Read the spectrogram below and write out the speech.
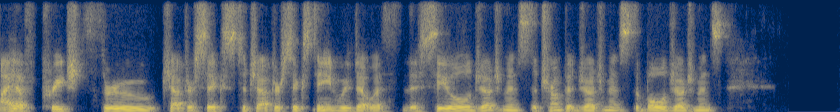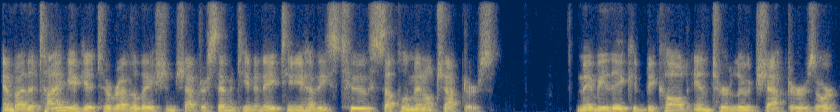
I have preached through chapter six to chapter 16. We've dealt with the seal judgments, the trumpet judgments, the bowl judgments. And by the time you get to Revelation chapter 17 and 18, you have these two supplemental chapters. Maybe they could be called interlude chapters, or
